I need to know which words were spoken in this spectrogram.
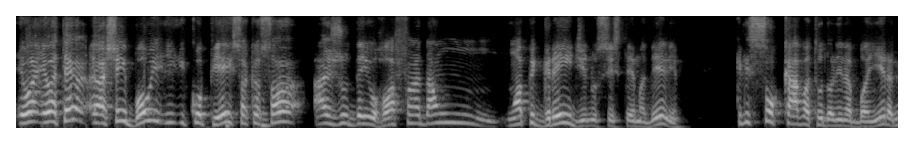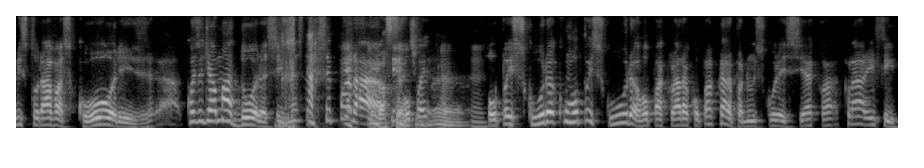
eu, eu até eu achei bom e, e, copiei, só que eu só ajudei o Hoffman a dar um, um upgrade no sistema dele, que ele socava tudo ali na banheira, misturava as cores, coisa de amador, assim, mas tem que separar. Bastante, roupa, né? roupa escura com roupa escura, roupa clara com roupa clara, para não escurecer a clara, enfim.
